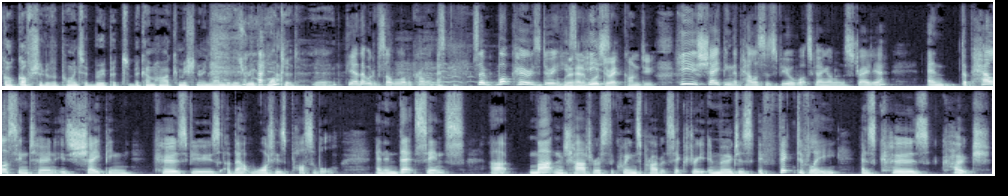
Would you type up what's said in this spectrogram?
Gough should have appointed Rupert to become High Commissioner in London as Rupert wanted. Yeah. yeah, that would have solved a lot of problems. so what Kerr is doing, he's, had a more direct conduit. He is shaping the palace's view of what's going on in Australia, and the palace in turn is shaping Kerr's views about what is possible. And in that sense, uh, Martin Charteris, the Queen's private secretary, emerges effectively as Kerr's coach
